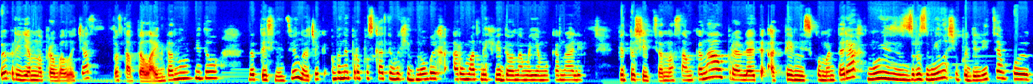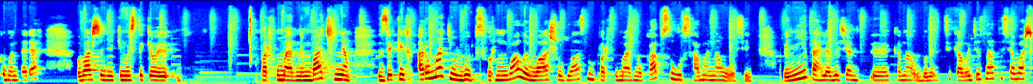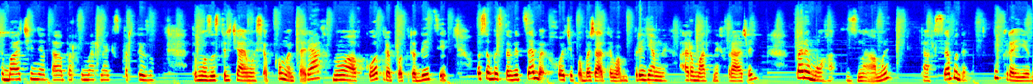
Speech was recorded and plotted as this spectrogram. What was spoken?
ви приємно провели час. Поставте лайк даному відео, натисніть дзвіночок, аби не пропускати вихід нових ароматних відео на моєму каналі. Підпишіться на сам канал, проявляйте активність в коментарях. Ну і зрозуміло, що поділіться в коментарях вашим якимось такою парфумерним баченням, з яких ароматів ви б сформували вашу власну парфумерну капсулу саме на осінь. Мені та глядачам е, каналу буде цікаво дізнатися ваше бачення та парфумерну експертизу. Тому зустрічаємося в коментарях. Ну а вкотре по традиції особисто від себе хочу побажати вам приємних ароматних вражень, перемога з нами та все буде Україна!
